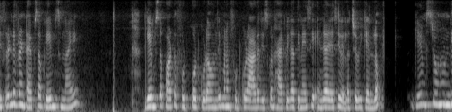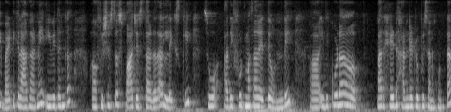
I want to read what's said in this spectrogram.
different different types of games ఉన్నాయి. గేమ్స్తో పాటు ఫుడ్ కోర్ట్ కూడా ఉంది. మనం ఫుడ్ కూడా ఆర్డర్ చేసుకొని హ్యాపీగా తినేసి ఎంజాయ్ చేసి వెళ్ళొచ్చు వీకెండ్లో గేమ్స్ జోన్ నుండి బయటికి రాగానే ఈ విధంగా ఫిషెస్తో స్పా చేస్తారు కదా లెగ్స్కి సో అది ఫుడ్ మసాజ్ అయితే ఉంది. ఇది కూడా పర్ హెడ్ హండ్రెడ్ రూపీస్ అనుకుంటా.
